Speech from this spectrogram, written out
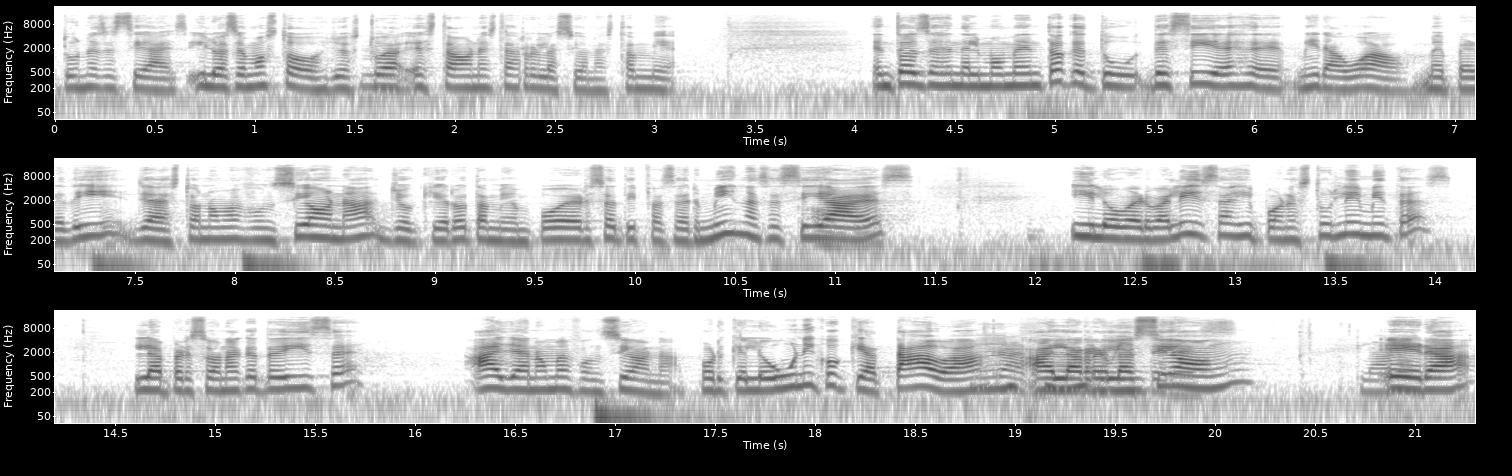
tus necesidades. Y lo hacemos todos. Yo estu- he estado en estas relaciones también. Entonces, en el momento que tú decides de, mira, wow, me perdí, ya esto no me funciona, yo quiero también poder satisfacer mis necesidades y lo verbalizas y pones tus límites, la persona que te dice, ah, ya no me funciona, porque lo único que ataba a la relación Claro. era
